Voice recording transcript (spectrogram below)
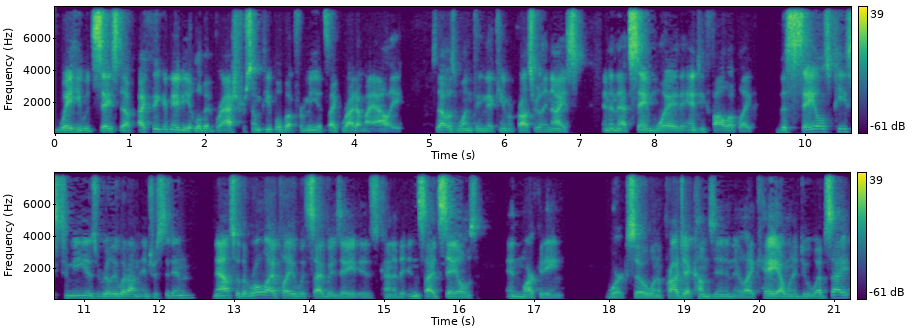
way he would say stuff. I think it may be a little bit brash for some people, but for me, it's like right up my alley. So that was one thing that came across really nice. And in that same way, the anti follow up, like the sales piece to me is really what I'm interested in now. So the role I play with Sideways 8 is kind of the inside sales and marketing. work. So when a project comes in and they're like, "Hey, I want to do a website,"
